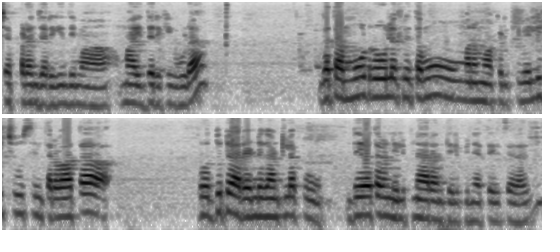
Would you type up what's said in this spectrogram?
చెప్పడం జరిగింది మా మా ఇద్దరికి కూడా. గత మూడు రోజుల క్రితము మనం అక్కడికి వెళ్ళి చూసిన తర్వాత ప్రొద్దుట రెండు గంటలకు దేవతలను నిలిపినారని తెలిపిన అది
